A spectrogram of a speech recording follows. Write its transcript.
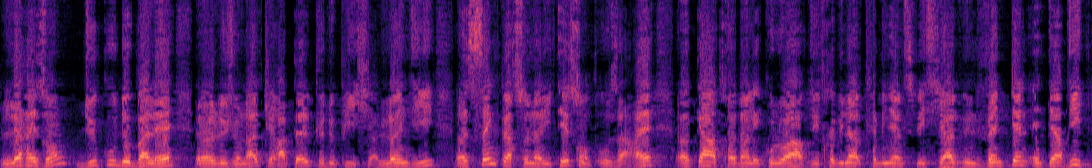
les raisons du coup de balai. le journal qui rappelle que depuis lundi, cinq personnalités sont aux arrêts, quatre dans les couloirs du tribunal criminel spécial, une vingtaine interdites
